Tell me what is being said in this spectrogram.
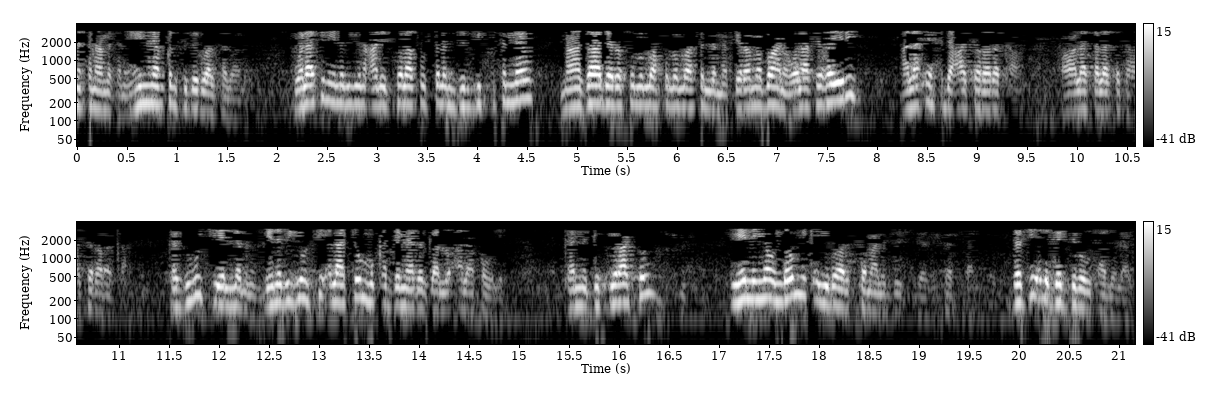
مثنى مثنى ይሄን ያክል ስገዱ አልተባለም። ولكن የነብዩን عليه الصلاة والسلام ድርጊት ስናየው ማዛደ ረሱሉላህ ሰለላሁ ዐለይሂ ወሰለም ፊ ረመዳን ወላ ፊ ገይሪ አላ 11 ረክዓ አላ 13 ረክዓ ከዚህ ውጭ የለም ነው። የነብዩን ፊዕላቸውን ሙቀደም ያደርጋሉ አላ ቀውሊ ከንግግራቸው ይሄንኛው እንደውም ይቀይረዋል እስከ ማለት ይደርሳል። በፊዕል ገድበውታል ይላል።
